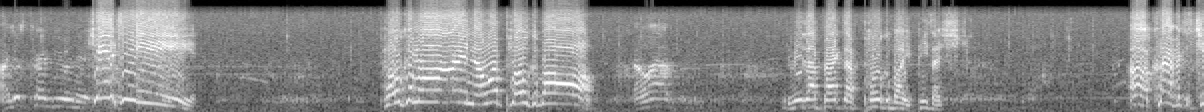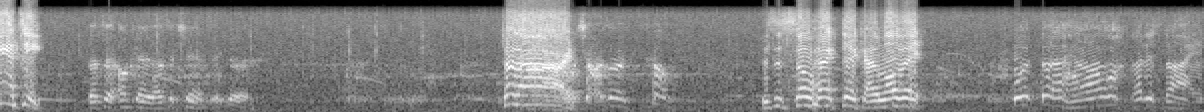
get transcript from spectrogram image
I just turned you into. Kitty. Pokemon. I want Pokeball. Now laugh. Give me that back, that Pokeball, you piece of sh. Oh crap! It's a Chansey. That's it. Okay, that's a chance. It good. Charizard. Oh, Charizard. No. This is so hectic. I love it. What the hell? I just died.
